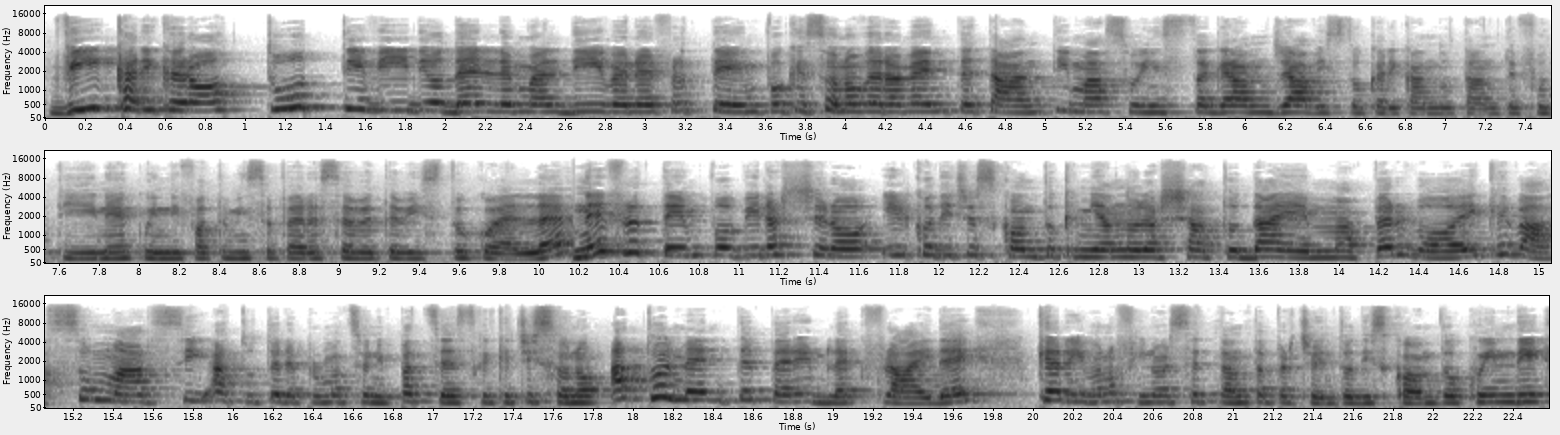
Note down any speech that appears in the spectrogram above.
vi caricherò tutti i video delle Maldive nel frattempo, che sono veramente tanti, ma su Instagram già vi sto caricando tante fotine, quindi fatemi sapere se avete visto quelle. Nel frattempo vi lascerò il codice sconto che mi hanno lasciato da Emma per voi, che va a sommarsi a tutte le promozioni pazzesche che ci sono attualmente per il Black Friday, che arrivano fino al 70% di sconto sconto quindi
